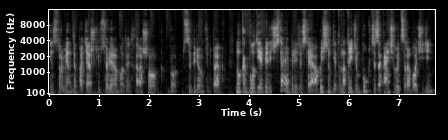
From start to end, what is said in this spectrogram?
инструменты поддержки, все ли работает хорошо, как бы соберем фидбэк. Ну, как бы вот я перечисляю, перечисляю. Обычно где-то на третьем пункте заканчивается рабочий день.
